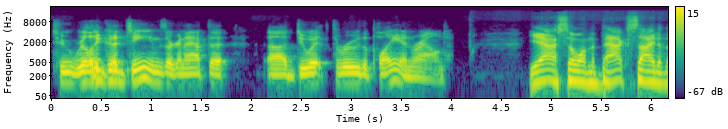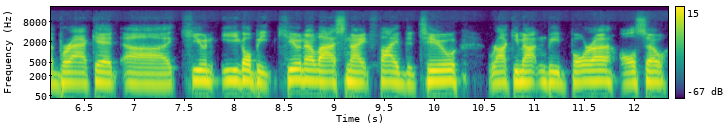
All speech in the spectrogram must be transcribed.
two really good teams, are going to have to uh, do it through the play-in round. Yeah, so on the back side of the bracket, uh Cun- Eagle beat Kuna last night five to two. Rocky Mountain beat Borah also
